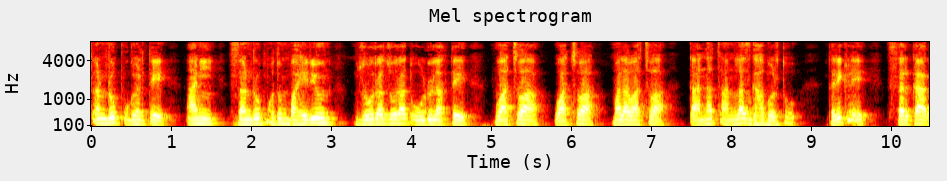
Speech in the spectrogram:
सनरूप उघडते आणि सनरूपमधून बाहेर येऊन जोराजोरात ओढू लागते. वाचवा वाचवा मला वाचवा. कान्हा चांगलाच घाबरतो. तर इकडे सरकार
